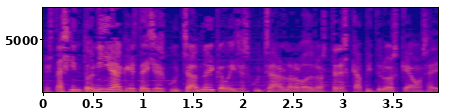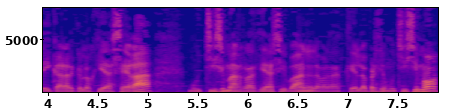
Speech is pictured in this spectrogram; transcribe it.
esta sintonía que estáis escuchando y que vais a escuchar a lo largo de los tres capítulos que vamos a dedicar a arqueología Sega. Muchísimas gracias Iván, la verdad que lo aprecio muchísimo.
